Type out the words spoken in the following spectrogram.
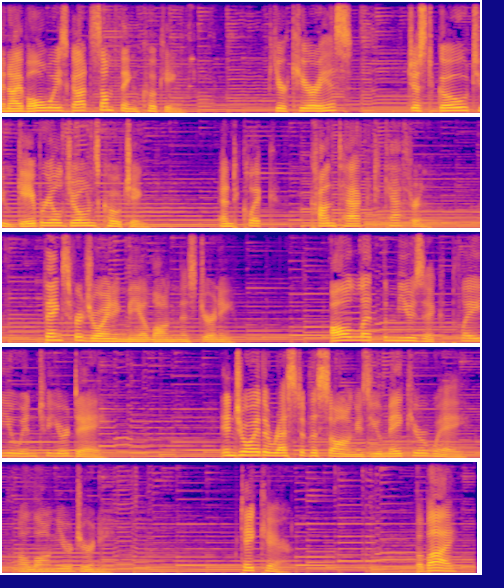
and I've always got something cooking. If you're curious, just go to Gabriel Jones Coaching and click Contact Catherine. Thanks for joining me along this journey. I'll let the music play you into your day. Enjoy the rest of the song as you make your way along your journey. Take care. Bye bye.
